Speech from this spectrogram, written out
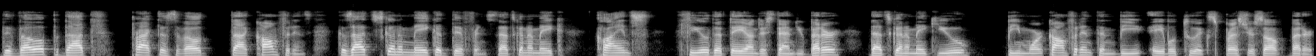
Develop that practice, develop that confidence, because that's going to make a difference. That's going to make clients feel that they understand you better. That's going to make you be more confident and be able to express yourself better.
